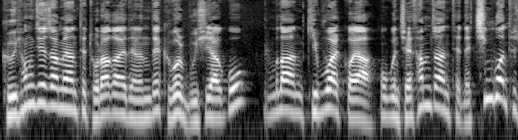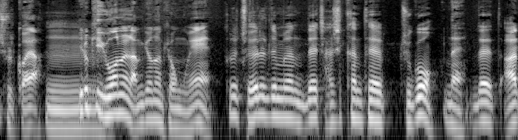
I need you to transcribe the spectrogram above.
그 형제자매한테 돌아가야 되는데 그걸 무시하고 뭐난 기부할 거야 혹은 제 3자한테 내 친구한테 줄 거야 음. 이렇게 유언을 남겨놓은 경우에 그렇죠. 예를 들면 내 자식한테 주고 네. 내 아,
